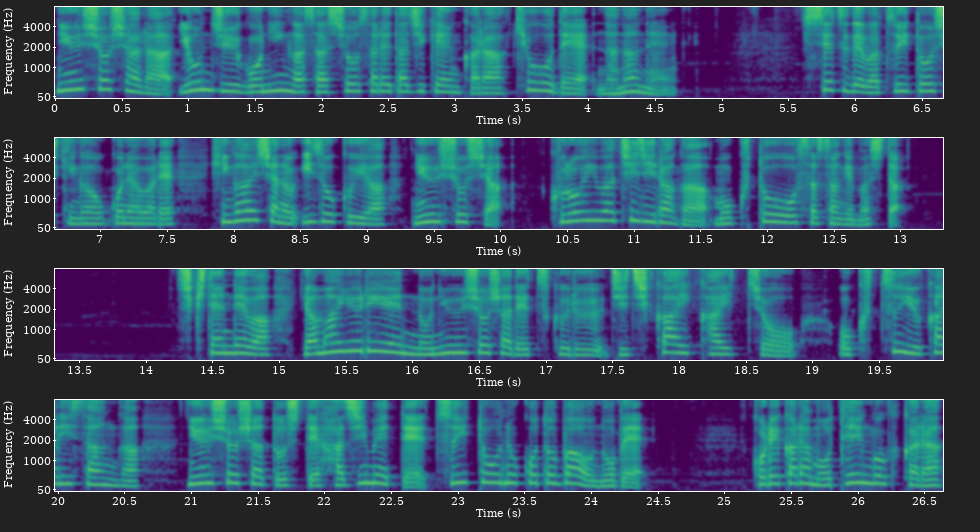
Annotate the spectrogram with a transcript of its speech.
入所者ら45人が殺傷された事件から今日で7年施設では追悼式が行われ被害者の遺族や入所者黒岩知事らが黙祷を捧げました。式典では山ゆり園の入所者で作る自治会会長奥津ゆかりさんが入所者として初めて追悼の言葉を述べこれからも天国から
